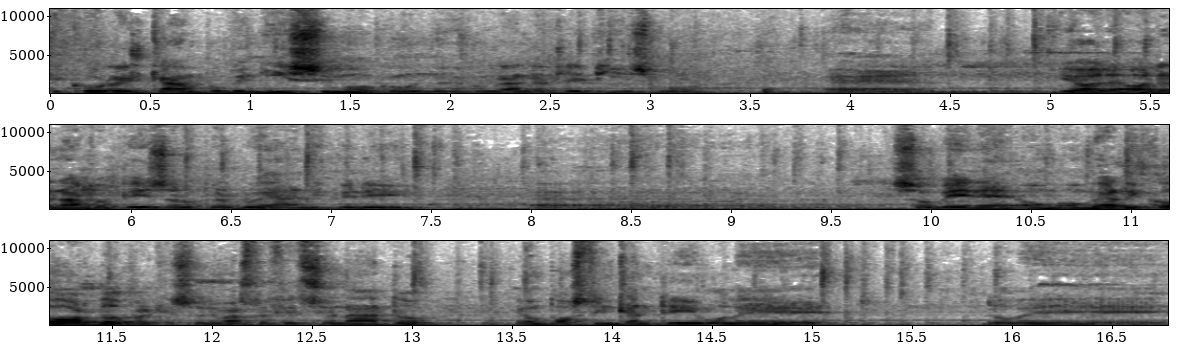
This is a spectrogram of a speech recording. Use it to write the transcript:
che corre il campo benissimo con, con grande atletismo. Eh, io ho allenato a Pesaro per due anni, quindi eh, so bene, ho, ho un bel ricordo perché sono rimasto affezionato, è un posto incantevole dove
